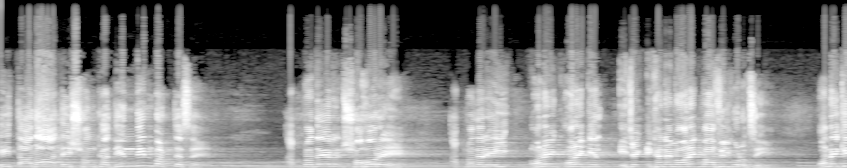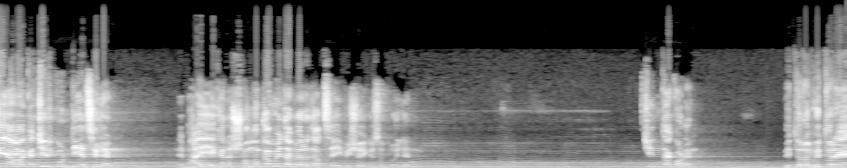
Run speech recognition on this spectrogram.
এই তাদাত, এই সংখ্যা দিন দিন বাড়তেছে। আপনাদের শহরে আপনাদের এই অনেক অনেক এই যে এখানে আমি অনেক মাহফিল করেছি। অনেকেই আমাকে চিরকুট দিয়েছিলেন। ভাই, এখানে সমকামিতা বেরো যাচ্ছে, এই বিষয়ে কিছু বললেন। চিন্তা করেন। ভিতরে ভিতরে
